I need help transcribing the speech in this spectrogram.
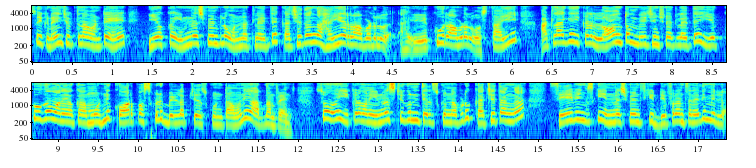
so ఇక్కడ ఏం చెప్తున్నామంటే ఈ యొక్క ఇన్వెస్ట్మెంట్లో ఉన్నట్లయితే ఖచ్చితంగా ఖచ్చితంగా హయ్యర్ రాబడులు ఎక్కువ రాబడులు వస్తాయి. అట్లాగే ఇక్కడ లాంగ్ టర్మ్ వేచించినట్లయితే ఎక్కువగా మన యొక్క అమౌంట్ని కార్పస్ కూడా బిల్డప్ చేసుకుంటామని అర్థం ఫ్రెండ్స్ సో ఇక్కడ మన ఇన్వెస్ట్ గురించి తెలుసుకున్నప్పుడు ఖచ్చితంగా సేవింగ్స్కి ఇన్వెస్ట్మెంట్స్కి డిఫరెన్స్ అనేది మీరు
